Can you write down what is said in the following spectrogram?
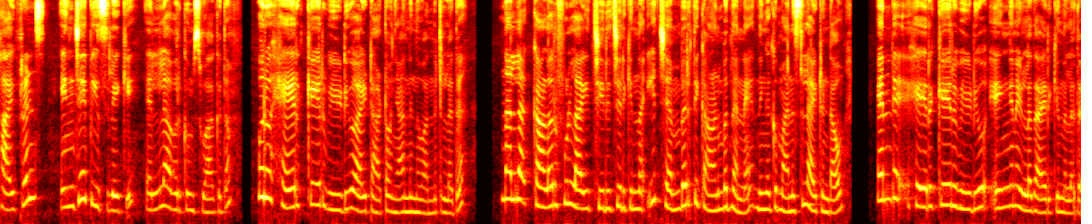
ഹായ് ഫ്രണ്ട്സ് എൻ ജെ പീസിലേക്ക് എല്ലാവർക്കും സ്വാഗതം. ഒരു ഹെയർ കെയർ വീഡിയോ ആയിട്ടാട്ടോ ഞാൻ ഇന്ന് വന്നിട്ടുള്ളത്. നല്ല കളർഫുള്ളായി ചിരിച്ചിരിക്കുന്ന ഈ ചെമ്പരത്തി കാണുമ്പോൾ തന്നെ നിങ്ങൾക്ക് മനസ്സിലായിട്ടുണ്ടാവും എന്റെ ഹെയർ കെയർ വീഡിയോ എങ്ങനെയുള്ളതായിരിക്കും എന്നുള്ളത്.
